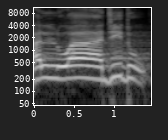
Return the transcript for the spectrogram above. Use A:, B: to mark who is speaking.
A: الواجد.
